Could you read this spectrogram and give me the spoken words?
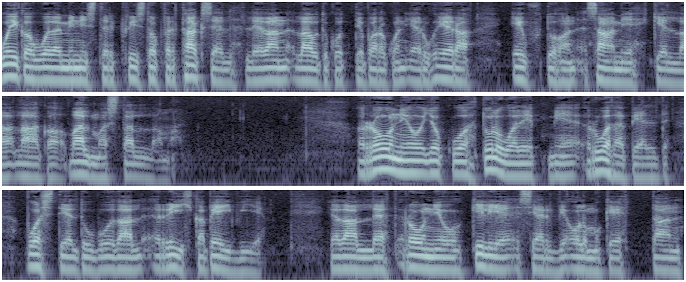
Voikahuola minister Christopher Taxel ledan lautukotti parakon eru era euhtohan saamie kella laaka valmastallama. Roonio joku tuluvalepmie ruotapelte vuostieltu puhutaan riihka peiviä. Ja talle Roonio kiljesjärvi olmukehtaan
